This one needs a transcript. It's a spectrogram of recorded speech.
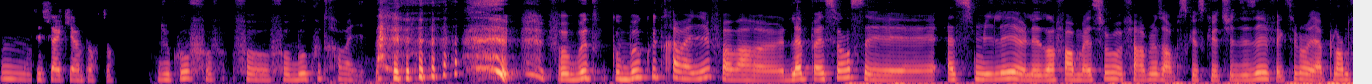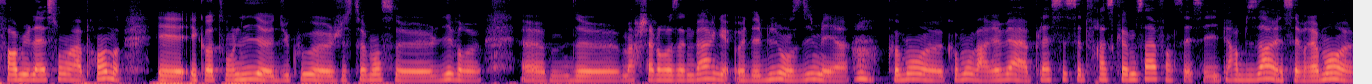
Mmh. C'est ça qui est important. Du coup, faut, faut, faut beaucoup travailler. faut beaucoup, beaucoup travailler, faut avoir euh, de la patience et assimiler les informations au fur et. Parce que ce que tu disais, effectivement, il y a plein de formulations à apprendre. Et, quand on lit, du coup, justement, ce livre de Marshall Rosenberg, au début, on se dit, mais oh, comment, comment on va arriver à placer cette phrase comme ça? Enfin, c'est hyper bizarre et c'est vraiment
